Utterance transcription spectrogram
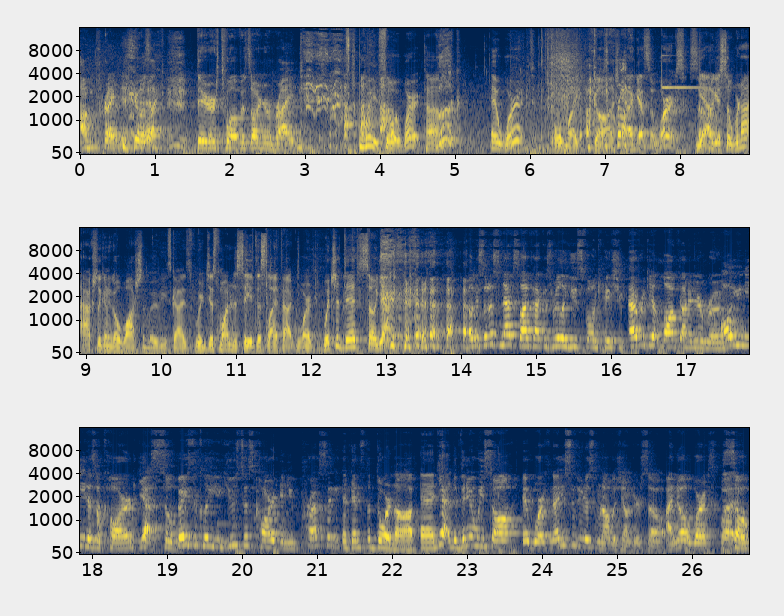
I'm pregnant. He was like, there's 12 is on your right. Wait, so it worked, huh? Look, It worked. Oh my gosh. I guess it works. So, Yeah. Okay, so we're not actually gonna go watch the movies, guys. We just wanted to see if this life hack worked, which it did. So yeah. Okay, so this next life hack is really useful in case you ever get locked out of your room. All you need is a card. Yes, so basically you use this card and you press it against the doorknob. And yeah, in the video we saw, it worked. And I used to do this when I was younger, so I know it works, but so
